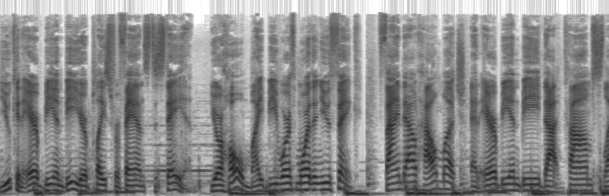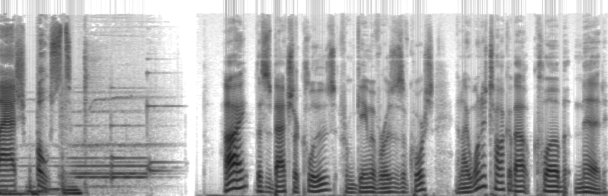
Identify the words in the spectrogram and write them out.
you can Airbnb your place for fans to stay in. Your home might be worth more than you think. Find out how much at airbnb.com/slash host. Hi, this is Bachelor Clues from Game of Roses, of course, and I want to talk about Club Med.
